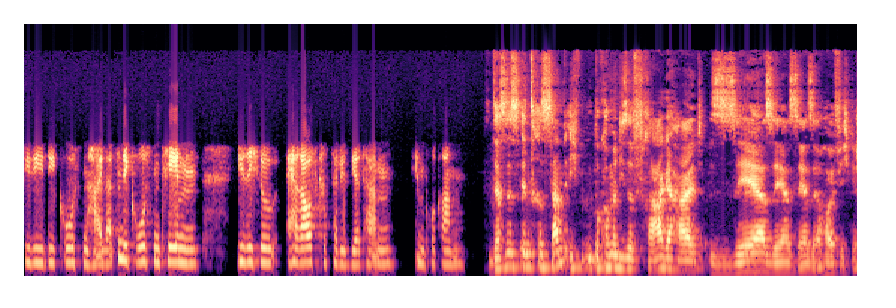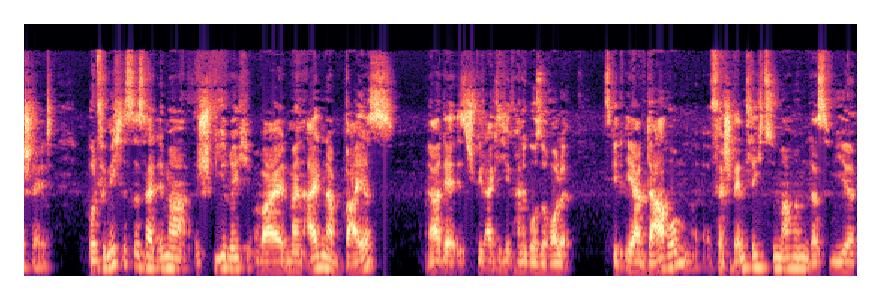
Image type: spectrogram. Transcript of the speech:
die, die, die großen Highlights und die großen Themen, die sich so herauskristallisiert haben im Programm? Das ist interessant. Ich bekomme diese Frage halt sehr, sehr, sehr, sehr häufig gestellt. Und für mich ist es halt immer schwierig, weil mein eigener Bias, ja, der ist, spielt eigentlich hier keine große Rolle. Es geht eher darum, verständlich zu machen, dass wir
